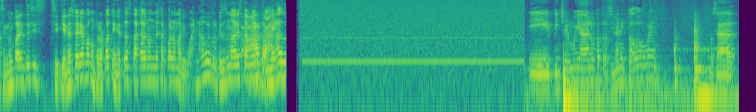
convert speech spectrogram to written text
haciendo un paréntesis, si tienes feria para comprar patinetas, está cabrón dejar para la marihuana, güey, porque esas madres Ah, también también. caras, güey. Y pinche Olmo ya lo patrocinan y todo, güey. O sea,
